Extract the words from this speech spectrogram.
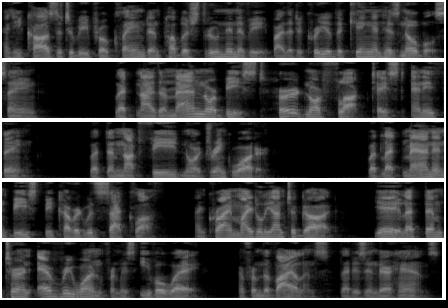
And he caused it to be proclaimed and published through Nineveh by the decree of the king and his nobles, saying, Let neither man nor beast, herd nor flock taste anything. Let them not feed nor drink water. But let man and beast be covered with sackcloth, and cry mightily unto God. Yea, let them turn every one from his evil way, and from the violence that is in their hands.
